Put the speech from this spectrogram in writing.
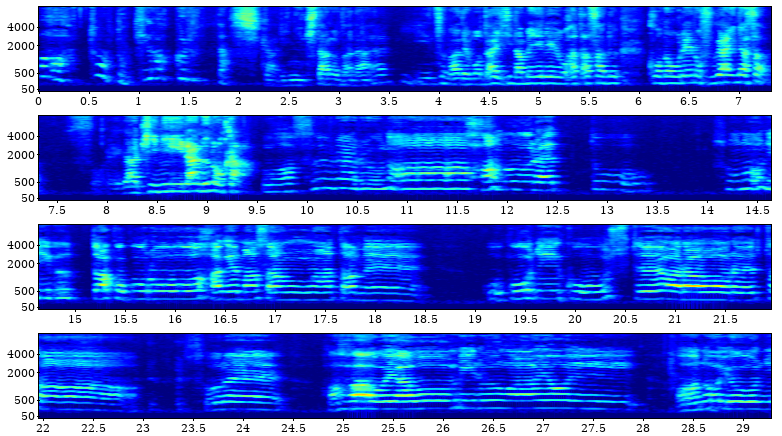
ああとうとう気が狂った。叱りに来たのだな。いつまでも大事な命令を果たさぬこの俺の不甲斐なさ。それが気に入らぬのか。忘れるなハムレット。その鈍った心を励まさんがためここにこうして現れた。それ母親を見るがよいあのように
